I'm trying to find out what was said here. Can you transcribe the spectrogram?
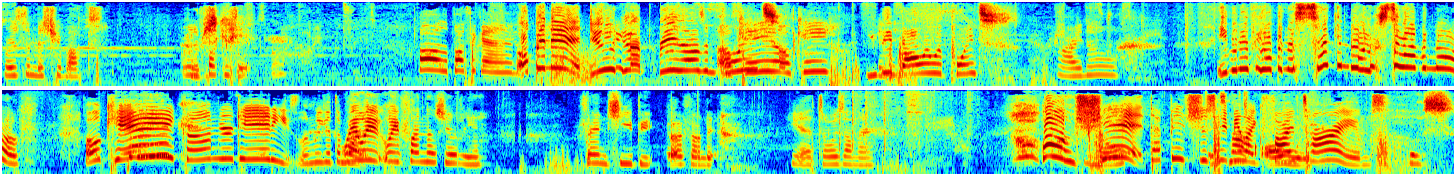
Where's the mystery box? Where the fuck is it? Oh, the box again. Open it, dude. You got 3,000 points. Okay, okay. You be balling with points. I know. Even if you open the second door, you still have enough. Okay, come your titties. Let me get the Wait, part. wait, wait. Find the shield here. Find CP. I found it. Yeah, it's always on there. oh shit! That bitch just It's hit me not like five always. times. Yes.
